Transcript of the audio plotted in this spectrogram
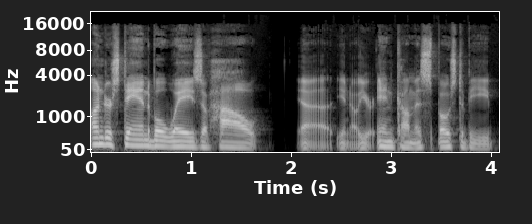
understandable ways of how uh, you know your income is supposed to be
